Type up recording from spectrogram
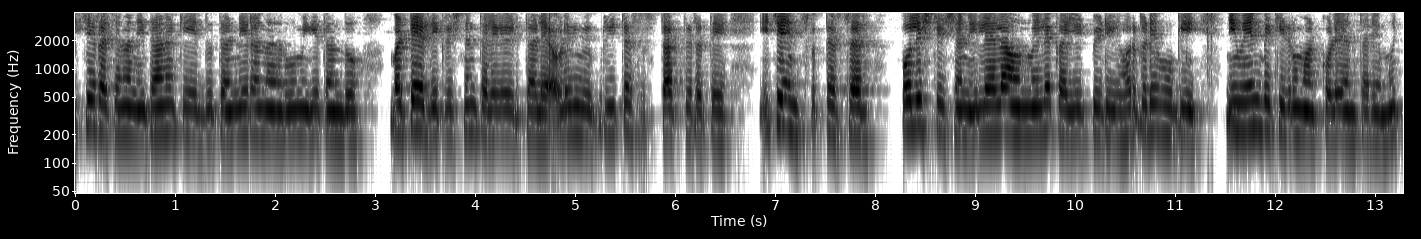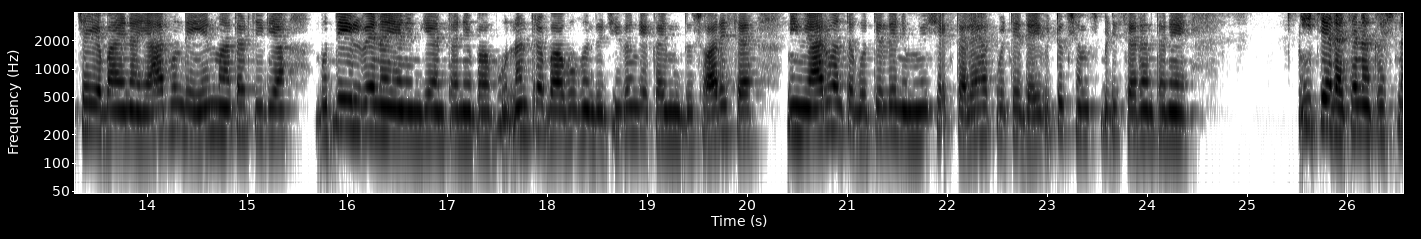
ಈಚೆ ರಚನಾ ನಿಧಾನಕ್ಕೆ ಎದ್ದು ತಣ್ಣೀರನ್ನು ರೂಮಿಗೆ ತಂದು ಬಟ್ಟೆ ಅದ್ದಿ ಕೃಷ್ಣನ್ ತಲೆಗೆ ಇಡ್ತಾಳೆ. ಅವಳಿಗೆ ವಿಪರೀತ ಸುಸ್ತಾಗ್ತಿರುತ್ತೆ. ಈಚೆ ಇನ್ಸ್ಪೆಕ್ಟರ್, ಸರ್ ಪೊಲೀಸ್ ಸ್ಟೇಷನ್, ಇಲ್ಲೆಲ್ಲ ಅವನ ಮೇಲೆ ಕೈ ಇಟ್ಬಿಡಿ, ಹೊರಗಡೆ ಹೋಗಿ, ನೀವೇನು ಬೇಕಿದ್ರು ಮಾಡ್ಕೊಳ್ಳಿ ಅಂತಾರೆ. ಮುಚ್ಚಯ್ಯ ಬಾಯನ ಯಾರ ಮುಂದೆ ಏನು ಮಾತಾಡ್ತಿದ್ಯಾ? ಬುದ್ಧಿ ಇಲ್ವೇನಯ್ಯ ನಿನಗೆ ಅಂತಾನೆ ಬಾಬು. ನಂತರ ಬಾಬು ಬಂದು ಜೀವಂಗೆ ಕೈ ಮುಗಿದು, ಸಾರಿ ಸರ್, ನೀವು ಯಾರು ಅಂತ ಗೊತ್ತಿಲ್ಲದೆ ನಿಮ್ಮ ವಿಷಯಕ್ಕೆ ತಲೆ ಹಾಕಿಬಿಟ್ಟೆ, ದಯವಿಟ್ಟು ಕ್ಷಮಿಸ್ಬಿಡಿ ಸರ್ ಅಂತಾನೆ. ಈಚೆ ರಚನಾ ಕೃಷ್ಣ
